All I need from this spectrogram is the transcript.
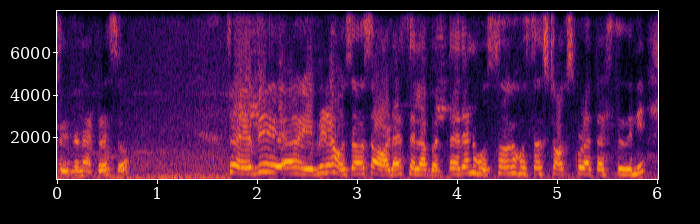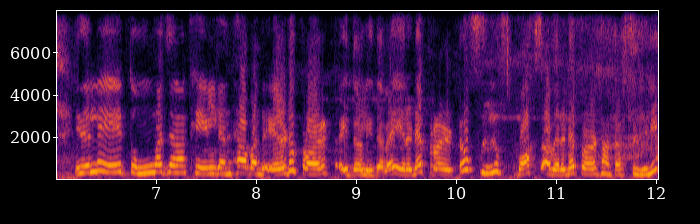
ಸೊ ಇದನ್ನ address so every every day ಹೊಸ ಹೊಸ ಆರ್ಡರ್ಸ್ ಎಲ್ಲ ಬರ್ತಾ ಇದೆ. ಹೊಸ ಹೊಸ ಸ್ಟಾಕ್ಸ್ ಕೂಡ ತರಿಸ್ತಿದ್ದೀನಿ. ಇದರಲ್ಲಿ ತುಂಬಾ ಜನ ಕೇಳಿದಂತಹ ಒಂದು ಎರಡು ಪ್ರಾಡಕ್ಟ್ ಇದರಲ್ಲಿ ಇದಾವೆ ಎರಡೇ ಪ್ರಾಡಕ್ಟ್ ಫುಲ್ ಬಾಕ್ಸ್ ಅವೆರಡೇ ಪ್ರಾಡಕ್ಟ್ ನಾನು ತರಿಸ್ತಿದ್ದೀನಿ.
